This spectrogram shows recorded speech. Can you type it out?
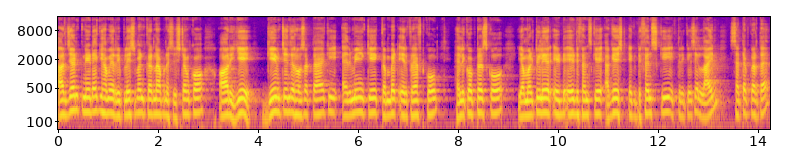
अर्जेंट नीड है कि हमें रिप्लेसमेंट करना अपने सिस्टम को और ये गेम चेंजर हो सकता है कि एनमी के कम्बेट एयरक्राफ्ट को हेलीकॉप्टर्स को या मल्टीलेयर एयर डिफेंस के अगेंस्ट एक डिफेंस की एक तरीके से लाइन सेटअप करता है।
